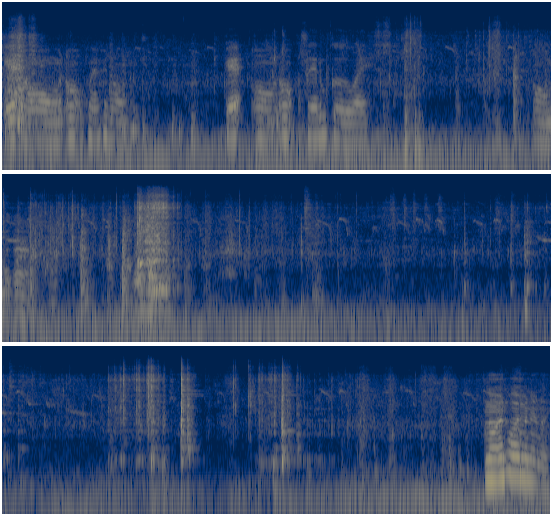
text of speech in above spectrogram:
แกะเอาอองมันออกไว้พี่น้อง แกะอองมันออกใส่น้ำเกลือไว้อองนึกอ่างน้อยถ้วยมันหน่อย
